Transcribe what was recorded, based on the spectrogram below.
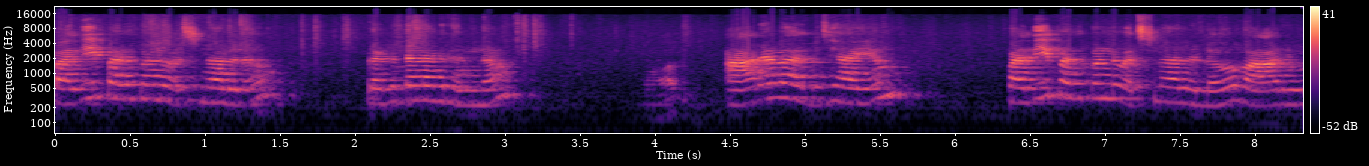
పది పదకొండు వచనాలలో ప్రకటన గ్రంథం ఆరవ అధ్యాయం పది పదకొండు వచనాలలో వారు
